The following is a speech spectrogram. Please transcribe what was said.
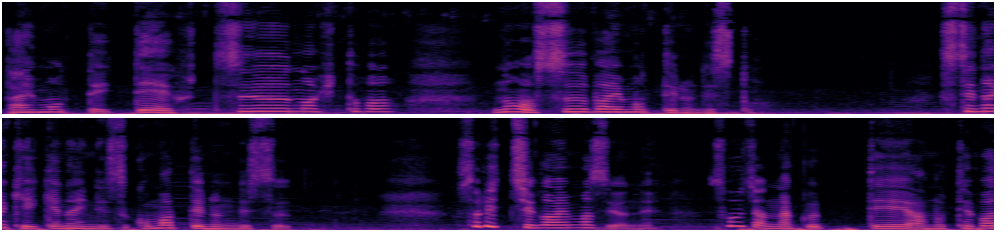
ぱい持っていて普通の人の数倍持ってるんですと。捨てなきゃいけないんです。困ってるんです。それ違いますよね。そうじゃなくってあの手放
